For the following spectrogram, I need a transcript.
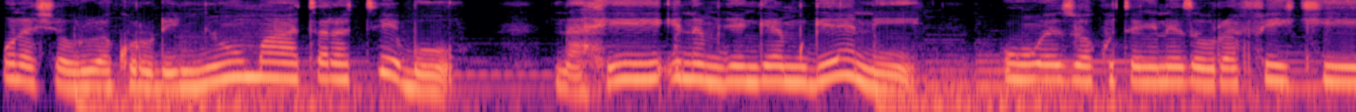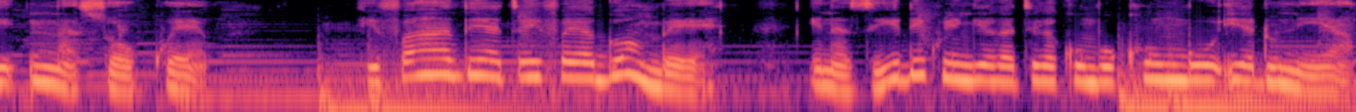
Unashauriwa kurudi nyuma taratibu, na hii inamjengea mgeni uwezo wa kutengeneza urafiki na sokwe. Hifadhi ya Taifa ya Gombe inazidi kuingia katika kumbukumbu kumbu ya dunia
